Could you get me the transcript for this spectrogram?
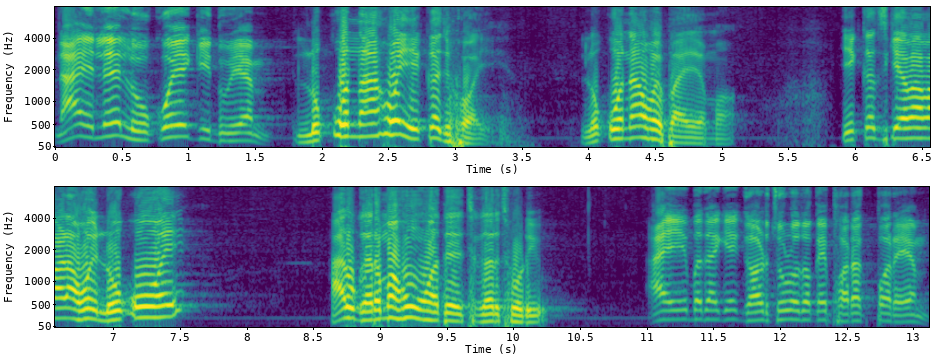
ના એટલે લોકોએ કીધું એમ. લોકો ના હોય એક જ હોય. લોકો ના હોય ભાઈ એમાં. એક જ કહેવા વાળા હોય લોકો હોય. સારું ઘરમાં શું હોતે ઘર છોડ્યું. આ એ બધા કે ઘર છોડો તો કંઈ ફરક પડે એમ.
